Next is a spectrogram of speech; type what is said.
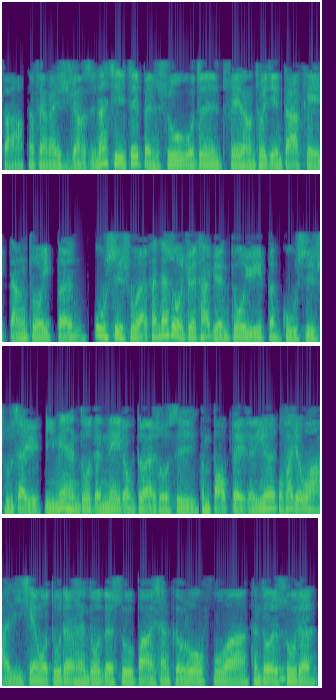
发。那非常感谢许香老师。那其实这本书我真的非常推荐大家可以当做一本故事书来看，但是我觉得它远多于一本故事书，在于里面很多的内容对我来说是很宝贝的，因为我发觉哇，以前我读的很多的书，包含像格洛夫啊，很多的书的。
